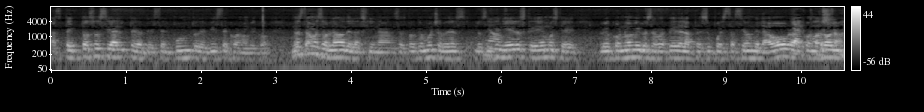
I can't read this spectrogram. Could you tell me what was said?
aspecto social, pero desde el punto de vista económico. No estamos hablando de las finanzas, porque muchas veces los ingenieros creemos que lo económico se refiere a la presupuestación de la obra, al control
